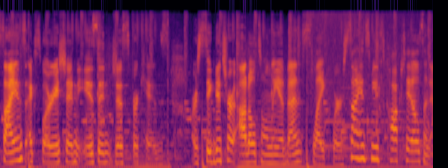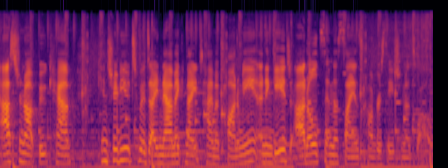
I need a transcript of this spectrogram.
Science exploration isn't just for kids. Our signature adult-only events like where science meets cocktails and astronaut boot camp contribute to a dynamic nighttime economy and engage adults in the science conversation as well.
